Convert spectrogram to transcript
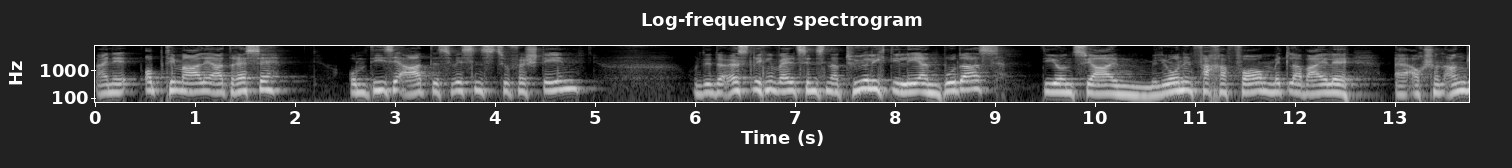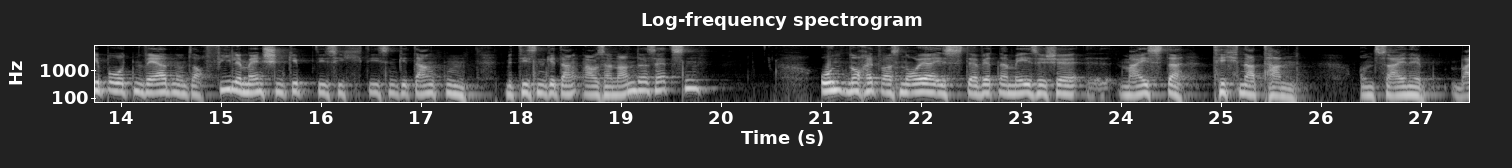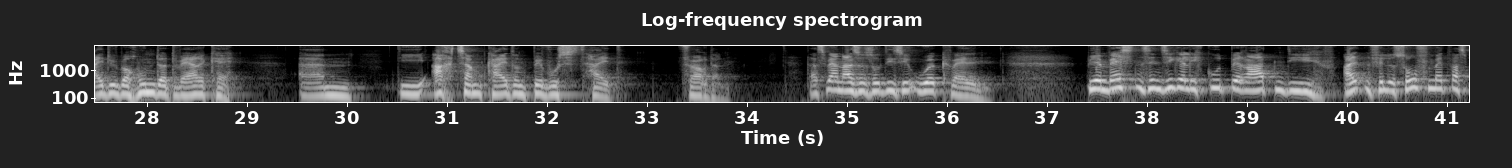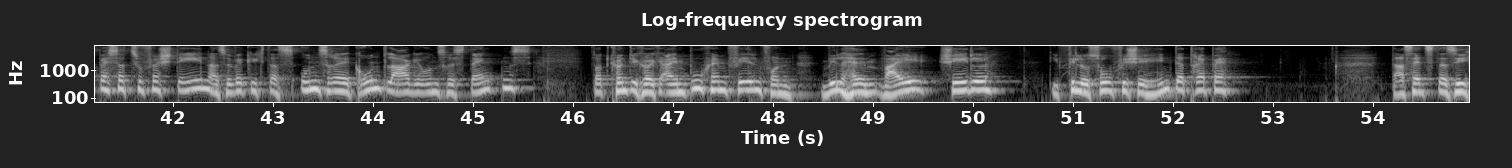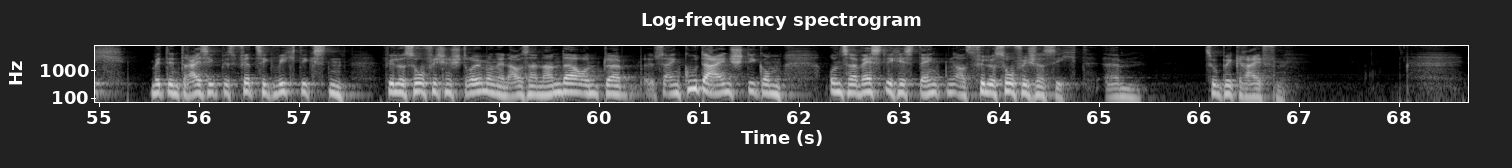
eine optimale Adresse, um diese Art des Wissens zu verstehen. Und in der östlichen Welt sind es natürlich die Lehren Buddhas, die uns ja in millionenfacher Form mittlerweile äh, auch schon angeboten werden und auch viele Menschen gibt, die sich diesen Gedanken, mit diesen Gedanken auseinandersetzen. Und noch etwas neuer ist der vietnamesische äh, Meister Thich Nhat Hanh und seine weit über 100 Werke, ähm, die Achtsamkeit und Bewusstheit fördern. Das wären also so diese Urquellen. Wir im Westen sind sicherlich gut beraten, die alten Philosophen etwas besser zu verstehen, also wirklich das unsere Grundlage unseres Denkens. Dort könnte ich euch ein Buch empfehlen von Wilhelm Weihschädel, die philosophische Hintertreppe. Da setzt er sich mit den 30 bis 40 wichtigsten philosophischen Strömungen auseinander und äh, ist ein guter Einstieg, um unser westliches Denken aus philosophischer Sicht ähm, zu begreifen.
